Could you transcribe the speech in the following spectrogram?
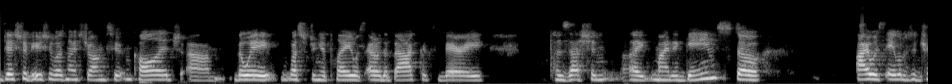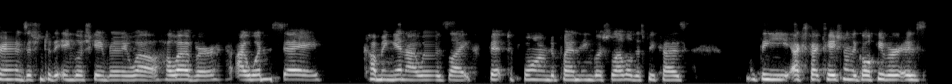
distribution was my strong suit in college. Um, the way West Virginia play was out of the back. It's very possession like minded games. So I was able to transition to the English game really well. However, I wouldn't say coming in I was like fit to form to play on the English level just because the expectation of the goalkeeper is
